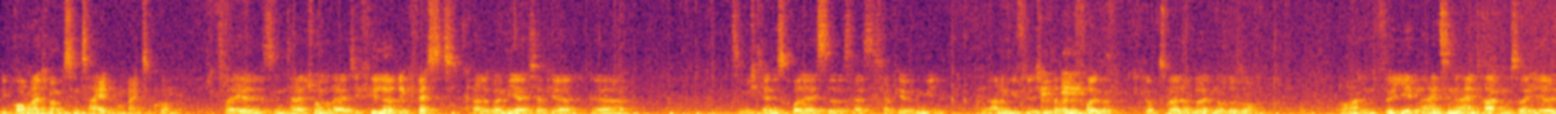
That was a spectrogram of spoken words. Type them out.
die brauchen manchmal ein bisschen Zeit, um reinzukommen weil es sind halt schon relativ viele Requests, gerade bei mir. Ich habe hier äh, eine ziemlich kleine Scrollleiste, das heißt, ich habe hier irgendwie, keine Ahnung, wie viel ich mittlerweile folge, ich glaube 200 Leuten oder so. Und für jeden einzelnen Eintrag muss er hier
